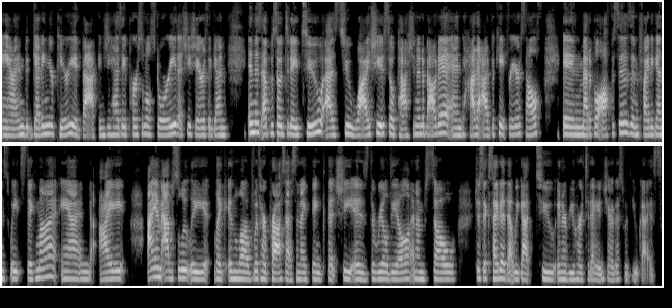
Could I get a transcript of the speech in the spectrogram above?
and getting your period back. And she has a personal story that she shares again in this episode today too, as to why she is so passionate about it and how to advocate for yourself in medical offices and fight against weight stigma. And I, I I am absolutely like in love with her process. And I think that she is the real deal. And I'm so just excited that we got to interview her today and share this with you guys.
